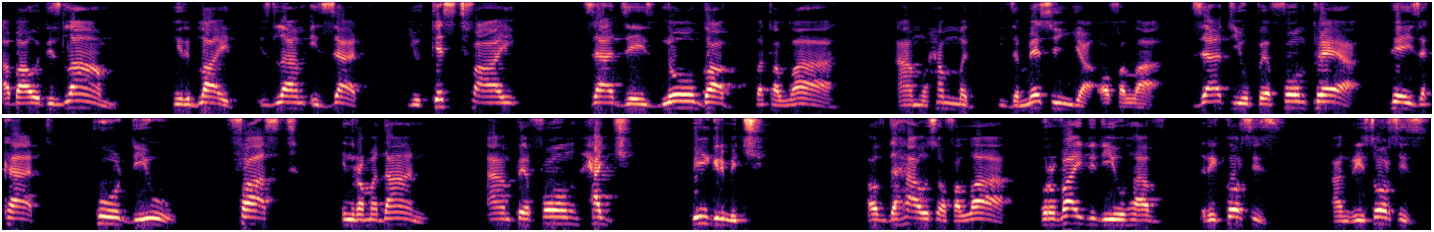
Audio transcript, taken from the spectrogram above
about Islam. He replied, Islam is that you testify that there is no God but Allah and Muhammad is the messenger of Allah. That you perform prayer, pay zakat, pour due, fast in Ramadan, and perform Hajj, pilgrimage of the house of Allah, provided you have recourses and resources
